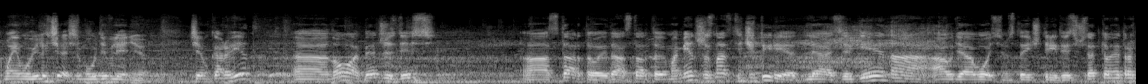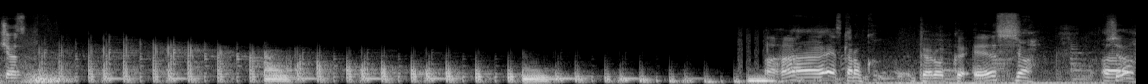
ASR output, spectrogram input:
к моему величайшему удивлению, чем корвет. А, Но опять же здесь А, стартовый, да, стартовый момент. 16,4 для Сергея на Audi A8 Stage 3, 260 км в час. Ага, Э, S-коробку. коробка S. Все. Все?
